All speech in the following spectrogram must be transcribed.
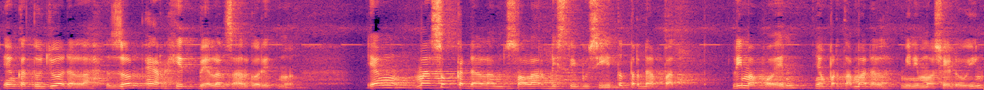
yang ketujuh adalah zone air heat balance algoritma. Yang masuk ke dalam solar distribusi itu terdapat 5 poin. Yang pertama adalah minimal shadowing,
